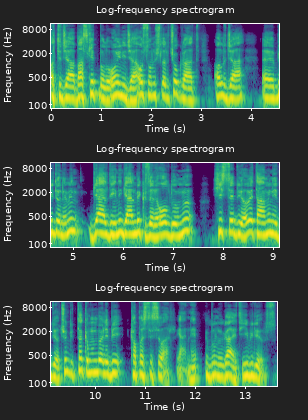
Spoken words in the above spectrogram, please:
atacağı, basketbolu oynayacağı, o sonuçları çok rahat alacağı e, bir dönemin geldiğini, gelmek üzere olduğunu hissediyor ve tahmin ediyor. Çünkü takımın böyle bir kapasitesi var. Yani bunu gayet iyi biliyoruz.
